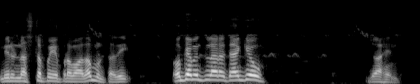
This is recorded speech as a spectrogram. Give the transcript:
మీరు నష్టపోయే ప్రమాదం ఉంటుంది. ఓకే మిత్రులారా థ్యాంక్ యూ జాహింద్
